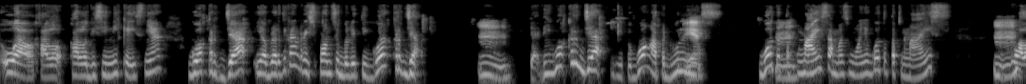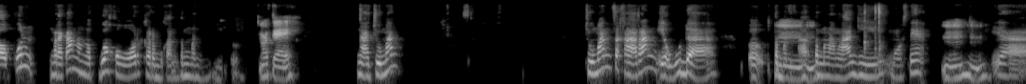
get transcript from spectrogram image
well kalau kalau di sini case-nya gue kerja ya berarti kan responsibility gue kerja hmm. jadi gue kerja gitu gue nggak peduli yes. gue tetap hmm. nice sama semuanya gue tetap nice Mm-hmm. Walaupun mereka nganggap gue coworker bukan temen gitu. Oke. Okay. Nah cuman cuman sekarang ya udah uh, temen mm. uh, temenan lagi, maksudnya mm-hmm. ya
